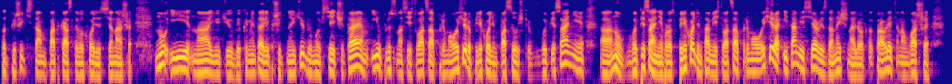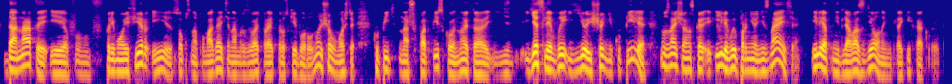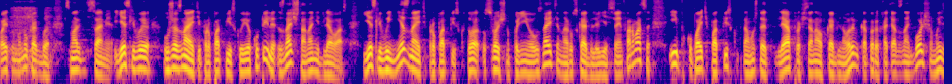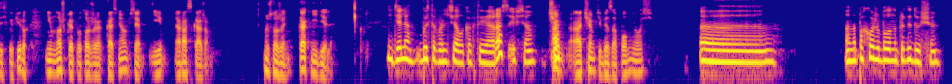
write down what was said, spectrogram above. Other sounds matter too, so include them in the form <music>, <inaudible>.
Подпишитесь, там подкасты выходят все наши. Ну и на YouTube. Комментарии пишите на YouTube, мы все читаем. И плюс у нас есть WhatsApp прямого эфира. Переходим по ссылочке в описании. А, ну, в описании просто переходим. Там есть WhatsApp прямого эфира. И там есть сервис Donation Alert. Отправляйте нам ваши донаты и в, в прямой эфир. И, собственно, помогайте нам развивать проект Русский Бору. Ну, еще вы можете купить нашу подписку. Но это, если вы ее еще не купили, ну, значит, она, или вы про нее не знаете, или это не для вас сделано, не для таких, как вы. Поэтому, ну, как бы, смотрите сами вами. Если вы уже знаете про подписку и ее купили, значит она не для вас. Если вы не знаете про подписку, то срочно по нее узнаете. На Рускабеле есть вся информация. И покупайте подписку, потому что это для профессионалов кабельного рынка, которые хотят знать больше. Мы здесь в эфирах немножко этого тоже коснемся и расскажем. Ну что, Жень, как неделя? Неделя быстро пролетела, как ты раз, и все. Чем, а... а чем тебе запомнилось? Э, она похожа была на предыдущую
